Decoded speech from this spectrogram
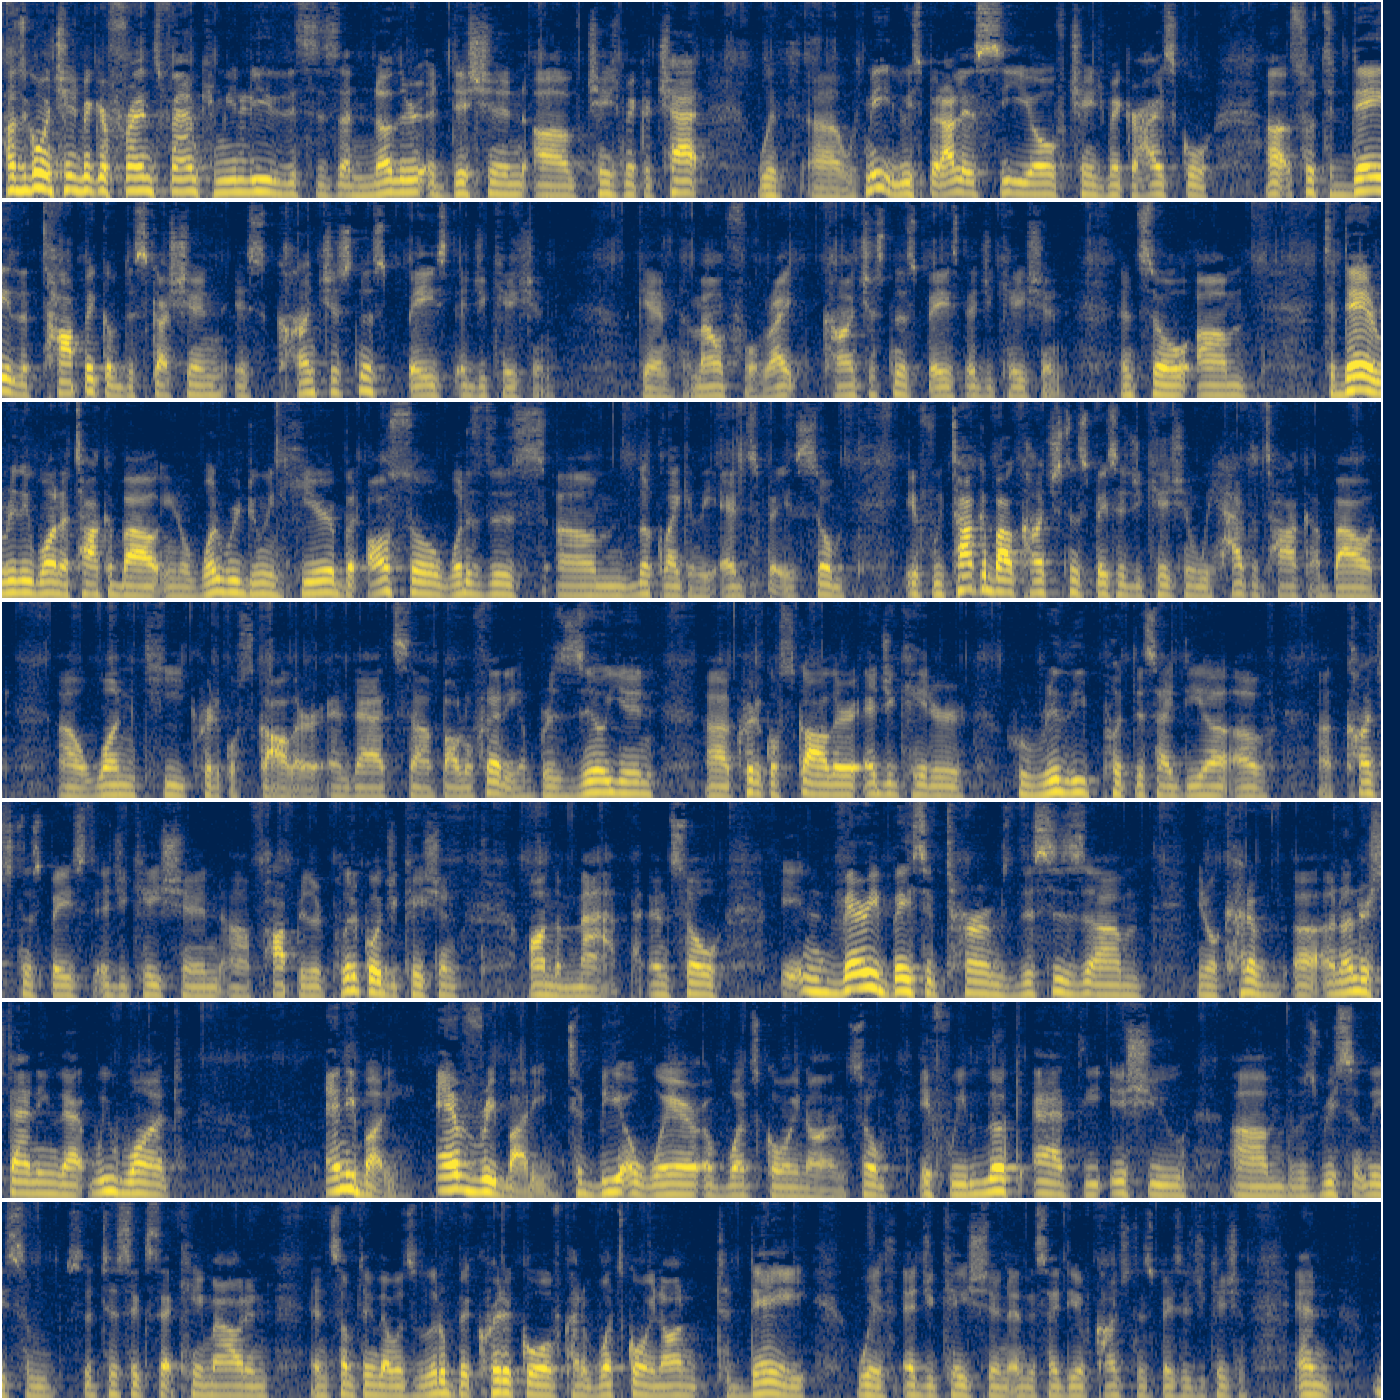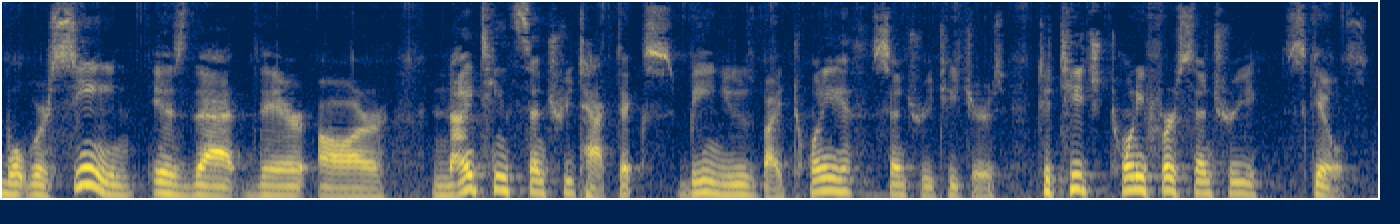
How's it going, Changemaker friends, fam, community? This is another edition of Changemaker Chat with uh, with me, Luis Perales, CEO of Changemaker High School. Uh, so today, the topic of discussion is consciousness-based education. Again, a mouthful, right? Consciousness-based education. And so um, today, I really want to talk about you know what we're doing here, but also what does this um, look like in the ed space. So if we talk about consciousness-based education, we have to talk about uh, one key critical scholar, and that's uh, Paulo Freire, a Brazilian uh, critical scholar, educator, who really put this idea of uh, consciousness-based education, uh, popular political education, on the map. And so, in very basic terms, this is um, you know kind of uh, an understanding that we want anybody, everybody, to be aware of what's going on. So if we look at the issue, um, there was recently some statistics that came out and, and something that was a little bit critical of kind of what's going on today with education and this idea of consciousness-based education. And what we're seeing is that there are 19th century tactics being used by 20th century teachers to teach 21st century skills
